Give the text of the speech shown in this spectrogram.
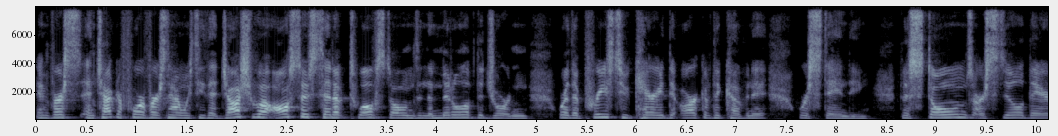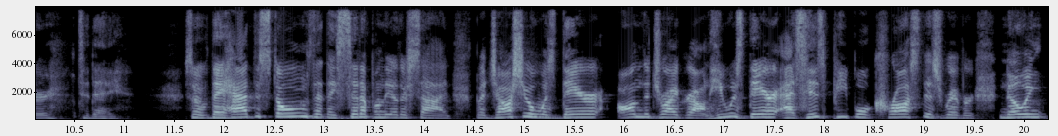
in verse in chapter 4 verse 9 we see that joshua also set up 12 stones in the middle of the jordan where the priests who carried the ark of the covenant were standing. The stones are still there today. So they had the stones that they set up on the other side but joshua was there on the dry ground. He was there as his people crossed this river knowing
